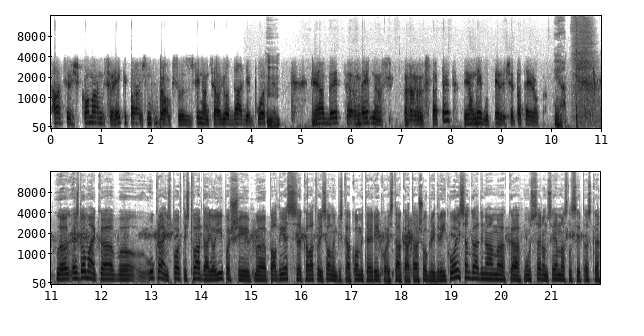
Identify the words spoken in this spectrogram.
atsevišķi komandas vai ekipāžas nebrauks uz finansiāli ļoti dārgiem posmiem. Mm -hmm. Jā, bet uh, mēģinās uh, startēt jā, un iegūt pieredzi šeit pat Eiropā. Jā. Es domāju, ka Ukraiņu sportistu vārdā jau īpaši paldies, ka Latvijas Olimpiskā komiteja rīkojas tā, kā tā šobrīd rīkojas. Atgādinām, ka mūsu sarunas iemesls ir tas, ka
